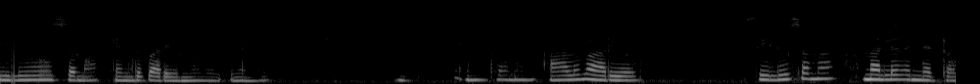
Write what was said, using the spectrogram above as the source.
സിലൂസമ എന്ത് പറയുന്നു ചോദിക്കുന്നുണ്ട്. എന്താണ്? ആൾ മാറിയോ? സിലൂസമ നല്ല തന്നെ കേട്ടോ.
